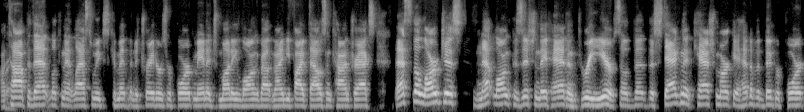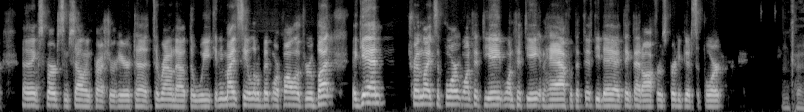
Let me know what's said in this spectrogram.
On right. top of that, looking at last week's commitment to traders report, managed money long about 95,000 contracts. That's the largest net long position they've had in three years. So the, the stagnant cash market ahead of a big report, I think spurred some selling pressure here to, to round out the week. And you might see a little bit more follow through. But again, trend line support 158, 158 and a half with a 50 day. I think that offers pretty good support. Okay.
